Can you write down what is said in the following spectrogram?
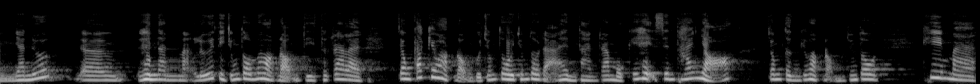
nhà nước uh, hình thành mạng lưới thì chúng tôi mới hoạt động. Thì thực ra là trong các cái hoạt động của chúng tôi chúng tôi đã hình thành ra một cái hệ sinh thái nhỏ trong từng cái hoạt động của chúng tôi. Khi mà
